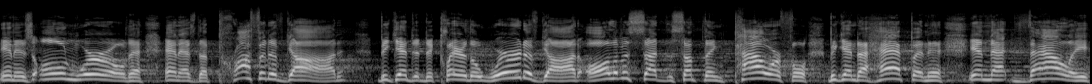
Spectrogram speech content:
in his own world. and as the prophet of God began to declare the word of God, all of a sudden something powerful began to happen in that valley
